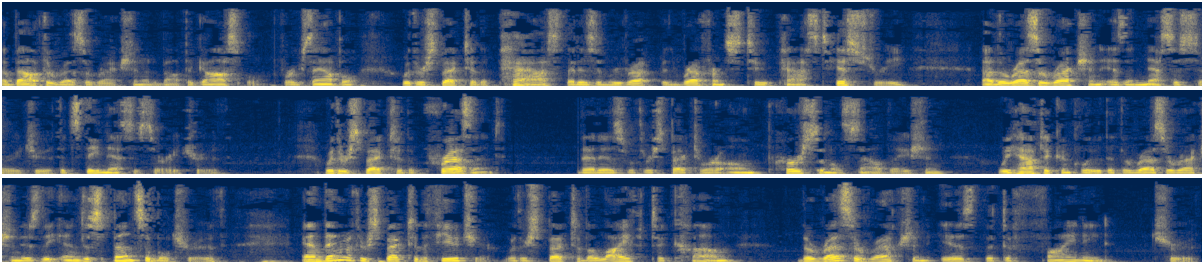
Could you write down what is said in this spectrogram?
about the resurrection and about the gospel. For example, with respect to the past, that is in, re- in reference to past history, uh, the resurrection is a necessary truth. It's the necessary truth. With respect to the present, that is, with respect to our own personal salvation, we have to conclude that the resurrection is the indispensable truth. And then with respect to the future, with respect to the life to come, the resurrection is the defining truth.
